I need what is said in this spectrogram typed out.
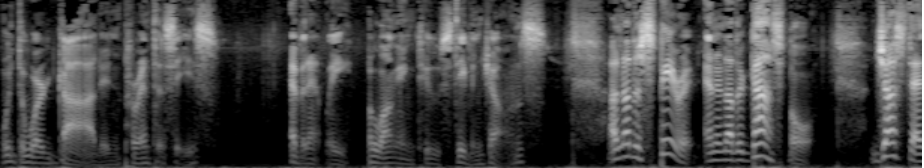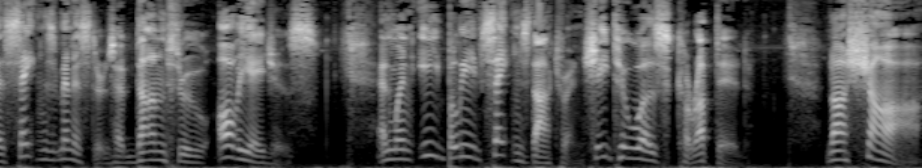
with the word God in parentheses, evidently belonging to Stephen Jones, another spirit and another gospel, just as Satan's ministers have done through all the ages. And when Eve believed Satan's doctrine, she too was corrupted. Nashah,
